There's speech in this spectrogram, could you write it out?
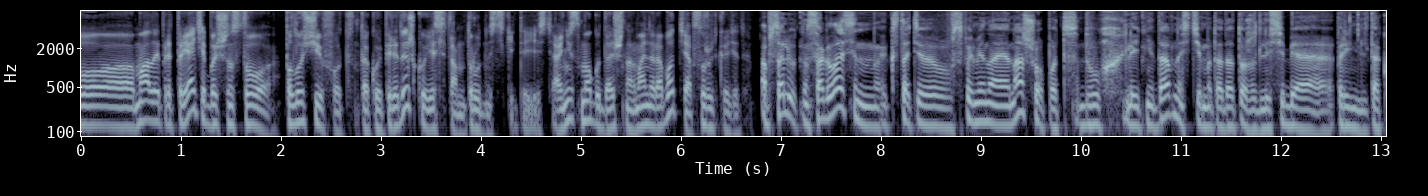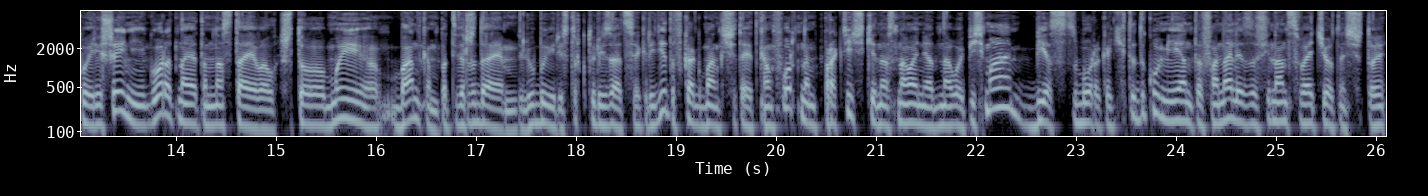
то малые предприятия, большинство, получив вот такую передышку, если там трудности какие-то есть, они смогут дальше нормально работать и обслуживать кредиты. Абсолютно согласен. Кстати, вспоминая наш опыт двухлетней давности, мы тогда тоже для себя приняли такое решение, и город на этом настаивал, что мы банкам подтверждаем любые реструктуризации кредитов, как банк считает комфортным, практически на основании одного письма, без сбора каких-то документов, анализа финансовой отчетности, что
